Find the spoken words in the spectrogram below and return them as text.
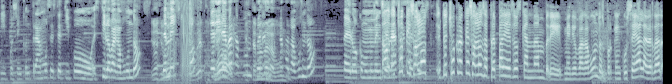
y pues encontramos este tipo, estilo vagabundo. si De voy- México, te diré vagabundo, está puede más ser vagabundo. pero como me No, mencionaste... de hecho que son de- los, de hecho creo que son los de prepa 10 los que andan de medio vagabundos, porque en CUSEA la verdad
